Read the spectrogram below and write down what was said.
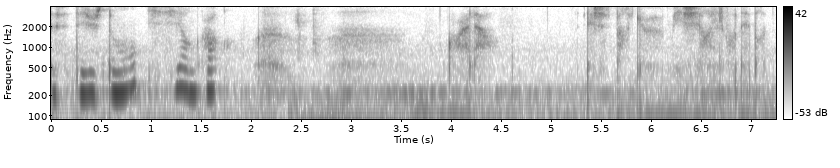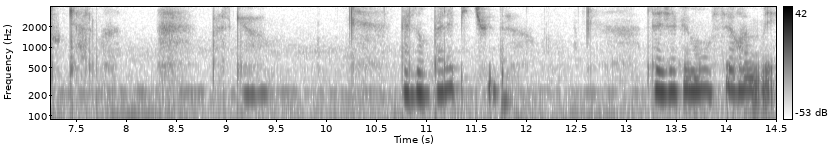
Et c'était justement ici encore. Voilà. Et j'espère que mes chiens ils vont être tout calmes. Parce que elles n'ont pas l'habitude. Là j'avais mon sérum mais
